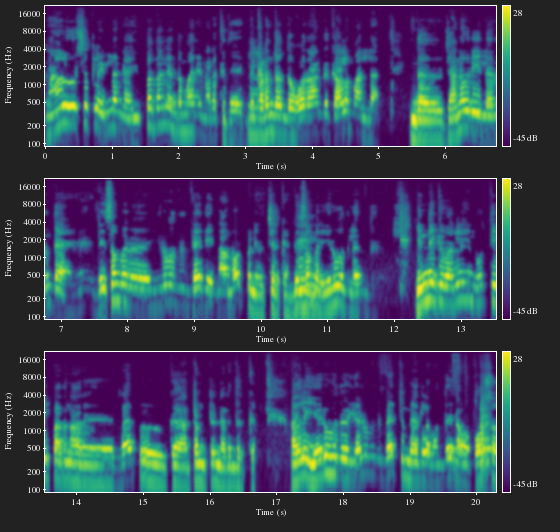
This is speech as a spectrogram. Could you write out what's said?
நாலு வருஷத்துல இல்லைங்க. இப்பதாங்க இந்த மாதிரி நடக்குது. இந்த. கடந்த இந்த ஓராண்டு காலமா இல்ல. இந்த ஜனவரியில இருந்த டிசம்பர் இருபது தேதி நான் நோட் பண்ணி வச்சிருக்கேன். டிசம்பர் இருபதுல இருந்து இன்னைக்கு வரலையும் நூத்தி பதினாறு ரேப்புக்கு அட்டம்ப்ட் நடந்திருக்கு. அதுல எழுபது எழுபது பேத்து பேர்ல வந்து நம்ம போஸ்டோ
